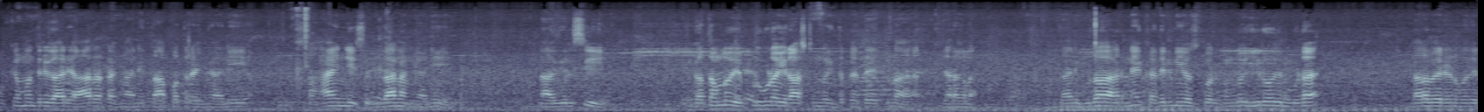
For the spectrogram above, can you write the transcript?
ముఖ్యమంత్రి గారి ఆరాటం కానీ తాపత్రయం కానీ సహాయం చేసే విధానం కానీ నాకు తెలిసి గతంలో ఎప్పుడు కూడా ఈ రాష్ట్రంలో ఇంత పెద్ద ఎత్తున జరగల. దానికి ఉదాహరణే కదిరి నియోజకవర్గంలో ఈ రోజున కూడా నలభై రెండు మంది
